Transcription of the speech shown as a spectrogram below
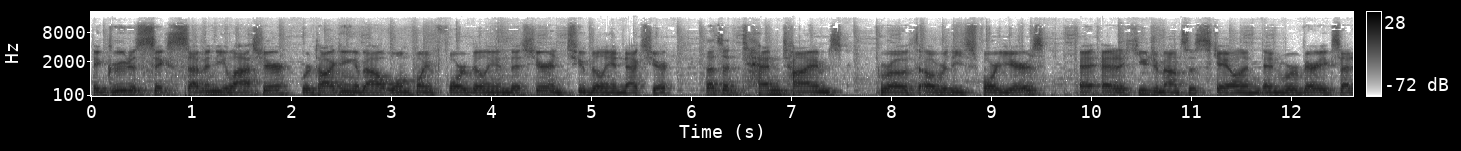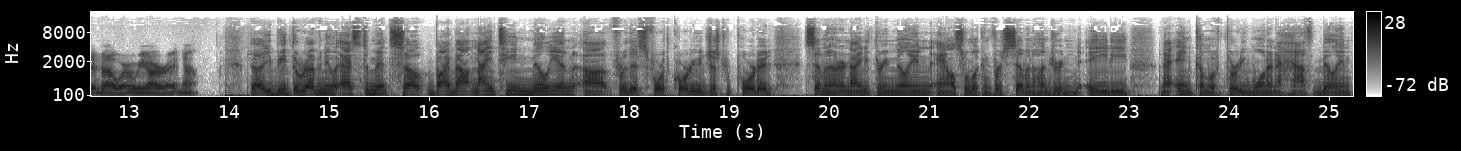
It grew to 670 last year. We're talking about 1.4 billion this year and 2 billion next year. That's a 10 times growth over these four years at, at a huge amounts of scale. And, and we're very excited about where we are right now. Uh, you beat the revenue estimates uh, by about 19 million uh, for this fourth quarter. You just reported 793 million. Analysts were looking for 780. Net income of 31.5 billion.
